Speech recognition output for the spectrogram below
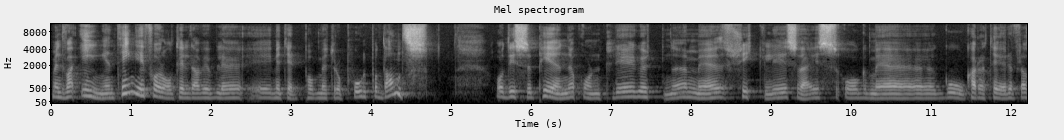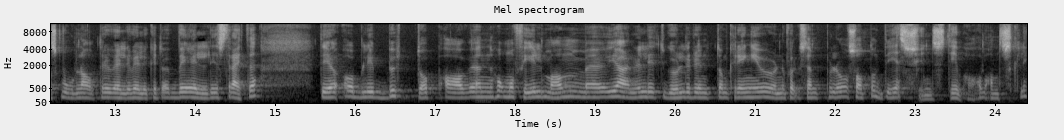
men, det var ingenting i forhold til da vi ble invitert på Metropol på dans. Og disse pene, ordentlige guttene med skikkelig sveis og med gode karakterer fra skolen, alltid veldig vellykket og veldig streite. Det å bli budt opp av en homofil mann med gjerne litt gull rundt omkring i ørene f.eks., og sånt, og det syns de var vanskelig.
